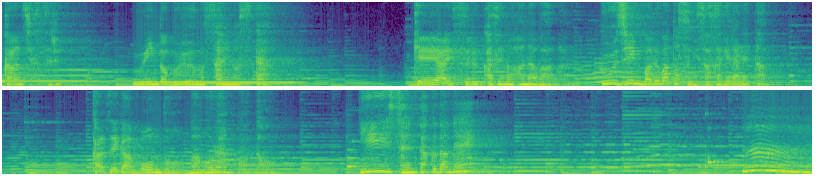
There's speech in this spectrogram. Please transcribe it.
感謝する。ウィンドブルーム祭のスター。敬愛する風の花は風神バルバトスに捧げられた。風がモンドを守らんこと。いい選択だね。うん。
